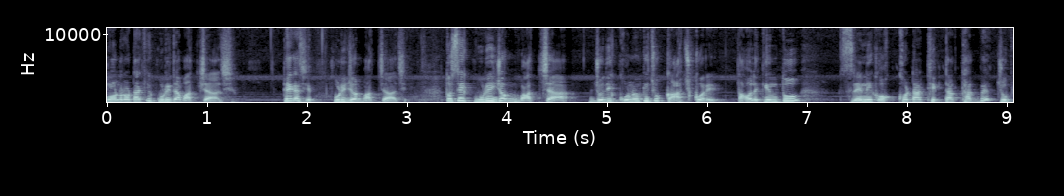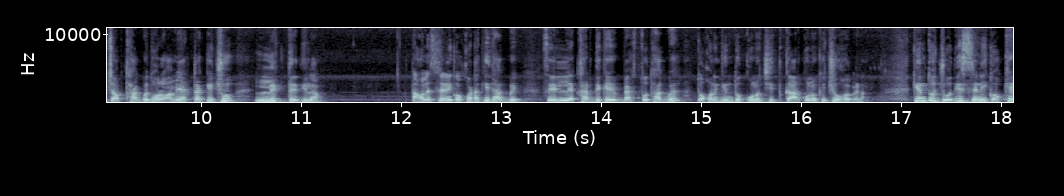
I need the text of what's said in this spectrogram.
পনেরোটা কি কুড়িটা বাচ্চা আছে। ঠিক আছে? কুড়ি জন বাচ্চা আছে। তো সেই কুড়িজন বাচ্চা যদি কোনো কিছু কাজ করে, তাহলে কিন্তু শ্রেণীকক্ষটা ঠিকঠাক থাকবে, চুপচাপ থাকবে। ধরো আমি একটা কিছু লিখতে দিলাম। তাহলে শ্রেণীকক্ষটা কি থাকবে? সেই লেখার দিকে ব্যস্ত থাকবে তখন কিন্তু কোনো চিৎকার, কোনো কিছু হবে না। কিন্তু যদি শ্রেণীকক্ষে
